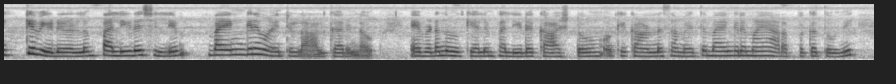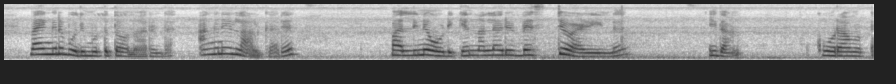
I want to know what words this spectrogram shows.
മിക്ക വീടുകളിലും പല്ലിയുടെ ശല്യം ഭയങ്കരമായിട്ടുള്ള ആൾക്കാരുണ്ടാവും. എവിടെ നോക്കിയാലും പല്ലിയുടെ കാഷ്ടവും ഒക്കെ കാണുന്ന സമയത്ത് ഭയങ്കരമായ അറപ്പൊക്കെ തോന്നി ഭയങ്കര ബുദ്ധിമുട്ട് തോന്നാറുണ്ട്. അങ്ങനെയുള്ള ആൾക്കാർ പല്ലിനെ ഓടിക്കാൻ നല്ലൊരു ബെസ്റ്റ് വഴിയുണ്ട് ഇതാണ്. കൂറാമുട്ട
